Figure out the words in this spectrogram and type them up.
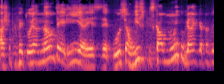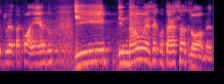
acho que a prefeitura não teria esses recursos, é um risco fiscal muito grande que a prefeitura está correndo de, de não executar essas obras.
